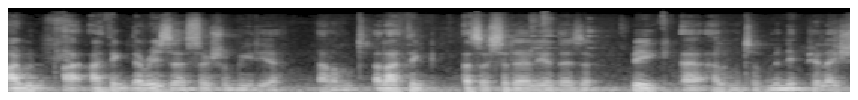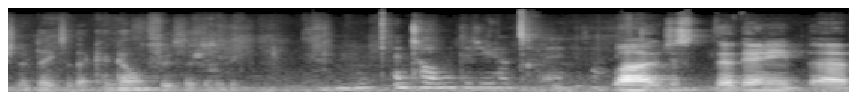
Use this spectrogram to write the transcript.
I would, I, I, think there is a social media element, and I think, as I said earlier, there's a big uh, element of manipulation of data that can go on through social media. Mm-hmm. And Tom, did you have anything? Well, just the, the only uh,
